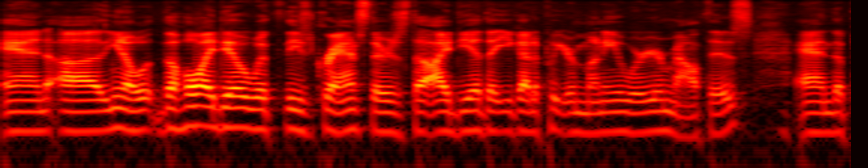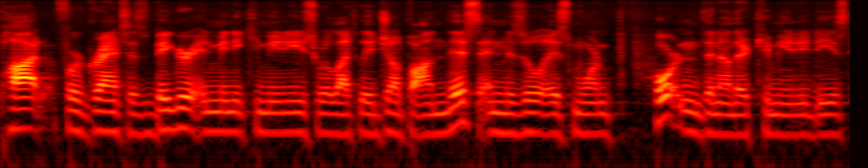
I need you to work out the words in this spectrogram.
and uh, you know the whole idea with these grants, there's the idea that you got to put your money where your mouth is, and the pot for grants is bigger, and many communities will likely jump on this, and Missoula is more important than other communities.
